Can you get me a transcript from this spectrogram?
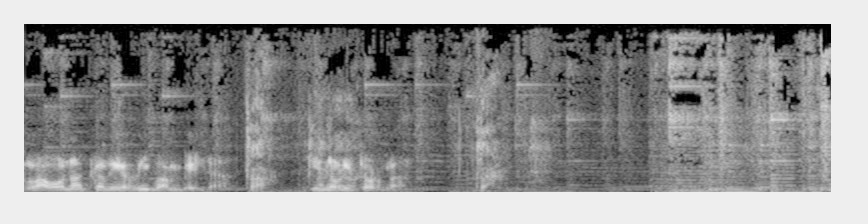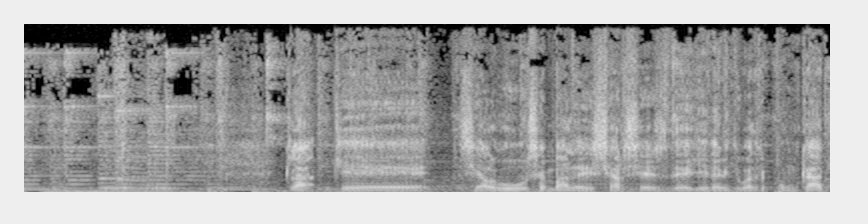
la ona que li arriba amb ella. Clar, clar, I no clar. li torna. Clar. Clar, que si algú se'n va a les xarxes de lleida24.cat,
